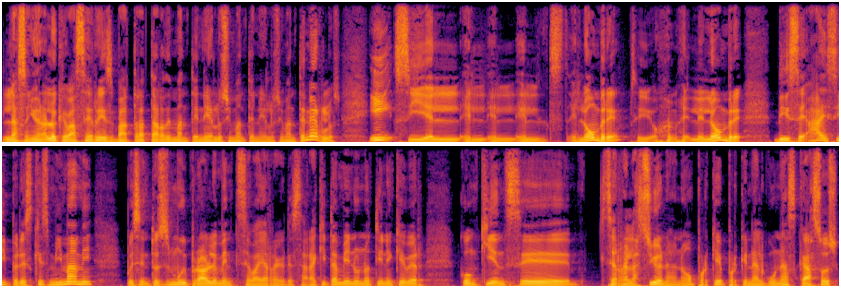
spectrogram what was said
la señora lo que va a hacer es va a tratar de mantenerlos y mantenerlos y mantenerlos. Y si el, el, hombre, ¿sí? el, hombre dice, ay sí, pero es que es mi mami, pues entonces muy probablemente se vaya a regresar. Aquí también uno tiene que ver con quién se se relaciona, ¿no? ¿Por qué? Porque en algunos casos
